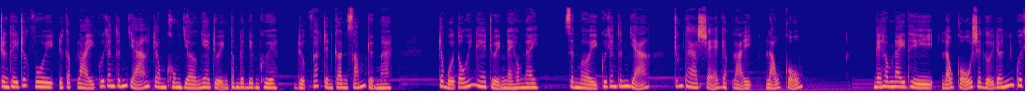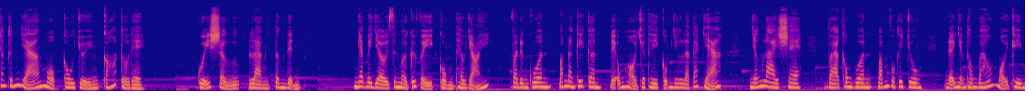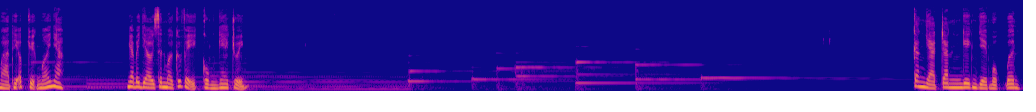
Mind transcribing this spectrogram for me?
Trần Thi rất vui được gặp lại quý khán thính giả trong khung giờ nghe truyện tâm linh đêm khuya được phát trên kênh sóng Truyện Ma. Trong buổi tối nghe truyện ngày hôm nay, xin mời quý khán thính giả chúng ta sẽ gặp lại Lão Cổ. Ngày hôm nay thì Lão Cổ sẽ gửi đến quý khán thính giả một câu chuyện có tựa đề Quỷ sự làng Tân Định. Ngay bây giờ xin mời quý vị cùng theo dõi và đừng quên bấm đăng ký kênh để ủng hộ cho Thi cũng như là tác giả. Nhấn like, share và không quên bấm vào cái chuông để nhận thông báo mỗi khi mà Thi up chuyện mới nha. Ngay bây giờ xin mời quý vị cùng nghe truyện. Căn nhà tranh nghiêng về một bên,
